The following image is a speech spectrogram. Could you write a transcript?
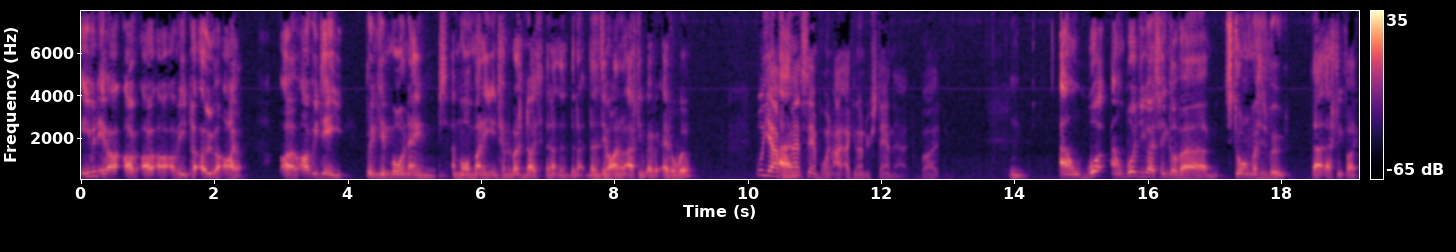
even if I, I, I, RVD put over Ion, um, RVD brings in more names and more money in terms of merchandise than than, than Zema Ion actually ever, ever will. Well, yeah, from And- that standpoint, I, I can understand that, but Hmm. And what and what do you guys think of um, Storm versus Roode? That that street fight.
